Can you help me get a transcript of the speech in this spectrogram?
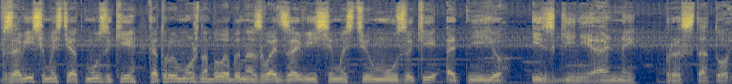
в зависимости от музыки, которую можно было бы назвать зависимостью музыки от нее – и с гениальной простотой.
